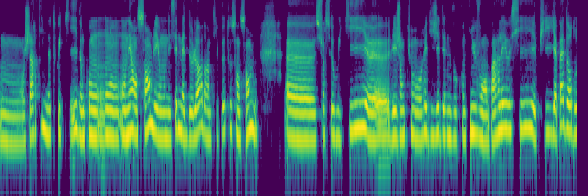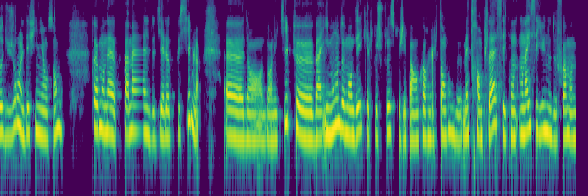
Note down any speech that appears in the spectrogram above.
on jardine notre wiki. Donc, on, est ensemble et on essaie de mettre de l'ordre un petit peu tous ensemble sur ce wiki. les gens qui ont rédigé des nouveaux contenus vont en parler aussi. Et puis, il n'y a pas d'ordre du jour, on le définit ensemble comme on a pas mal de dialogues possibles euh, dans, l'équipe, euh, bah, ils m'ont demandé quelque chose que j'ai pas encore eu le temps de mettre en place et qu'on on a essayé une ou deux fois, mais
